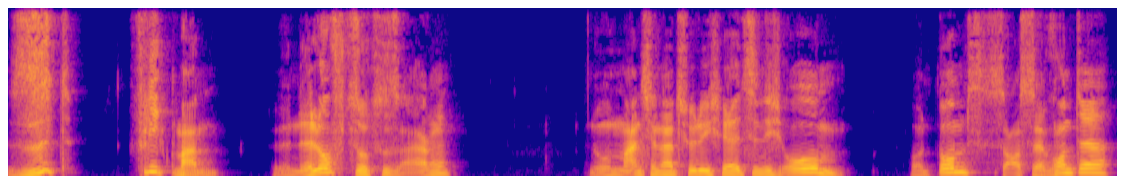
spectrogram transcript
zzt, fliegt man. In der Luft sozusagen. Nun, manche natürlich hält sie nicht oben. Und bums, saß er runter,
